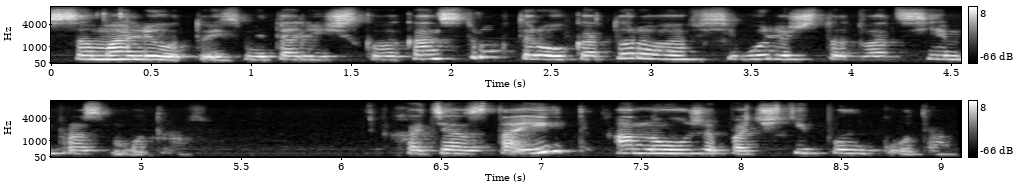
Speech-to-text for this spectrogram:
самолету из металлического конструктора, у которого всего лишь 127 просмотров. Хотя стоит оно уже почти полгода.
